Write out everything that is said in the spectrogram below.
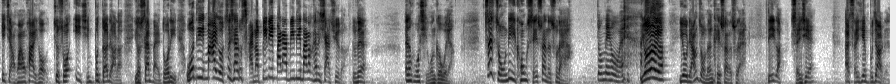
一讲完话以后就说疫情不得了了，有三百多例，我的妈哟，这下都惨了，哔哩吧啦，哔哩吧啦开始下去了，对不对？哎，我请问各位啊，这种利空谁算得出来啊？都没有哎，有有有，有两种人可以算得出来，第一个神仙，啊神仙不叫人，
